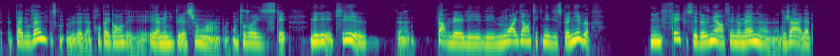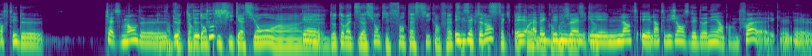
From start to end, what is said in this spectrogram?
euh, pas nouvelles, parce que la, la propagande et, et la manipulation hein, ont toujours existé, mais qui, euh, par le- les, les moyens techniques disponibles, ont fait que c'est devenu un phénomène euh, déjà à la portée de quasiment de, un de, facteur d'amplification, euh, Et- d'automatisation qui est fantastique en fait. C'est ça qui- Exactement. C'est ça qui, pose Et problème avec des nouvelles et l'int- et l'intelligence des données, encore une fois, avec les- les-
